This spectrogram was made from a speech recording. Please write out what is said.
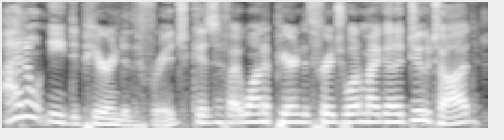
I don't need to peer into the fridge because if I want to peer into the fridge, what am I going to do, Todd?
